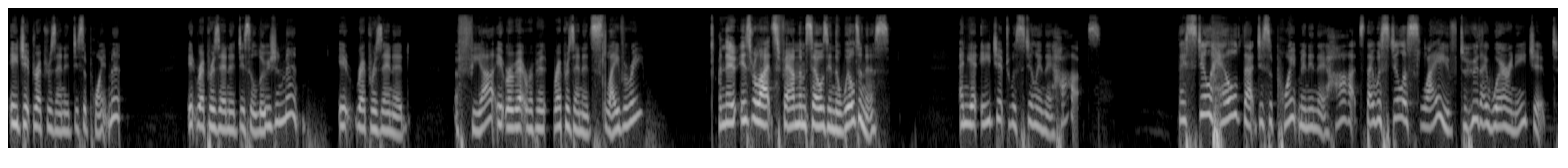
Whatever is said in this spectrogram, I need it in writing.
Egypt represented disappointment, it represented disillusionment, it represented a fear, it re- represented slavery. And the Israelites found themselves in the wilderness and yet Egypt was still in their hearts. They still held that disappointment in their hearts. They were still a slave to who they were in Egypt.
